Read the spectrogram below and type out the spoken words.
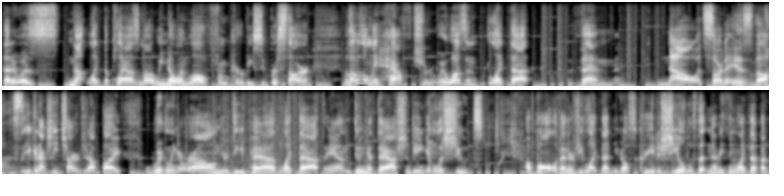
that it was not like the Plasma we know and love from Kirby Super Star? But that was only half true. It wasn't like that then. Now it sorta is though, so you can actually charge it up by wiggling around your D-pad like that and doing a dash and being able to shoot a ball of energy like that, and you can also create a shield with it and everything like that, but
